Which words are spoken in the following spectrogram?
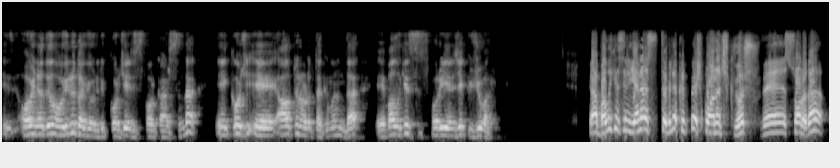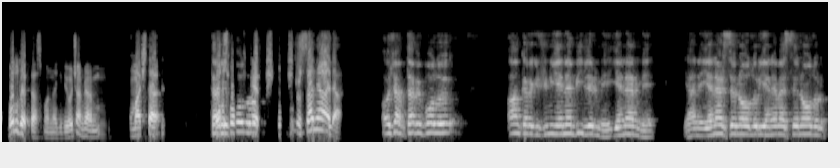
e, oynadığı oyunu da gördük Kocaeli Spor karşısında. E, Koca, e, Altınordu takımının da e, Balıkesir Spor'u yenecek gücü var. Ya Balıkesir'i yenerse bile 45 puana çıkıyor ve sonra da Bolu deplasmanına gidiyor hocam. Yani bu maçta Bolu Tabii Spor Bolu, yapıştırsa ne hala? hocam tabii Bolu Ankara gücünü yenebilir mi? Yener mi? Yani yenerse ne olur, yenemezse ne olur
